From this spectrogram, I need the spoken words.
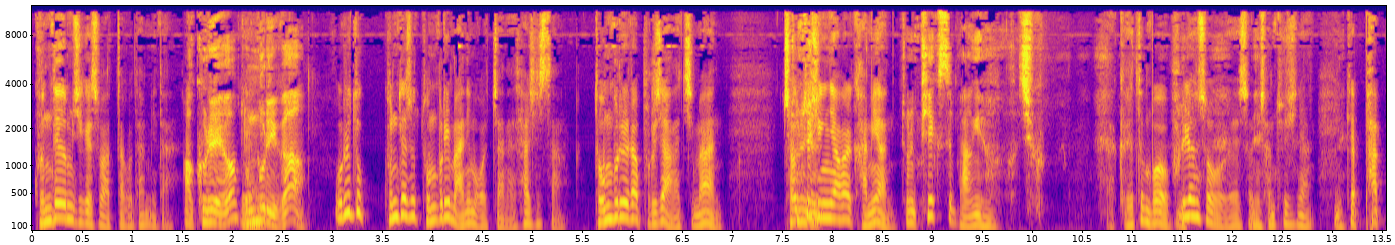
군대 음식에서 왔다고도 합니다. 아 그래요? 예. 돈부리가 우리도 군대에서 돈부리 많이 먹었잖아요, 사실상. 돈부리라 부르지 않았지만 전투식량을 가면 저는 PX 방이어가지고. 아, 그래도 뭐 훈련소에서 전투식량 그러니까 밥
